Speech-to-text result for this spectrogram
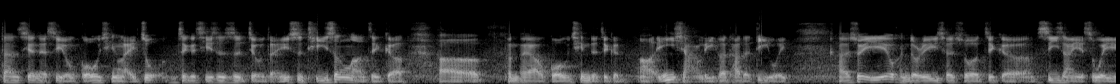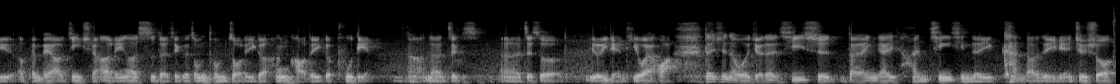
但是现在是由国务卿来做，这个其实是就等于是提升了这个呃蓬佩奥国务卿的这个啊影响力和他的地位，啊，所以也有很多人预测说，这个实际上也是为蓬佩奥竞选二零二四的这个总统做了一个很好的一个铺垫啊。那这个是呃，这是有一点题外话，但是呢，我觉得其实大家应该很清醒的看到这一点，就是说。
